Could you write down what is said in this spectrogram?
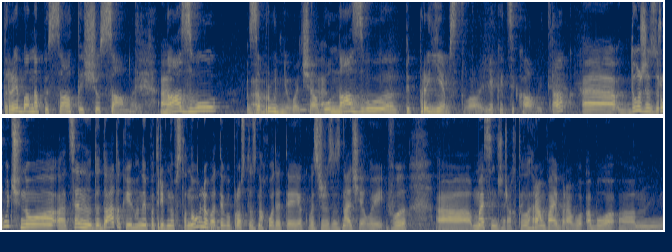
треба написати, що саме назву. Забруднювача або назву підприємства, яке цікавить, так? Е, Дуже зручно, е, це не додаток, його не потрібно встановлювати. Ви просто знаходите, як ви вже зазначили, в е, месенджерах Telegram, Viber або, ем,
